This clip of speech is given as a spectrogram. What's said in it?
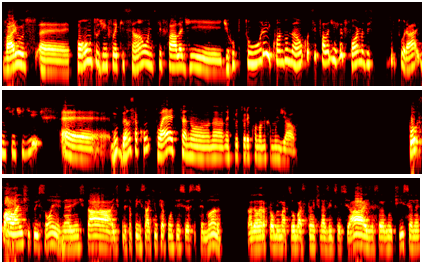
vários é, pontos de inflexão onde se fala de, de ruptura e quando não, quando se fala de reformas estruturais no sentido de é, mudança completa no, na, na estrutura econômica mundial. Por falar em instituições, né, a gente está, a gente precisa pensar aqui o que aconteceu essa semana a galera problematizou bastante nas redes sociais, essa notícia, né?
